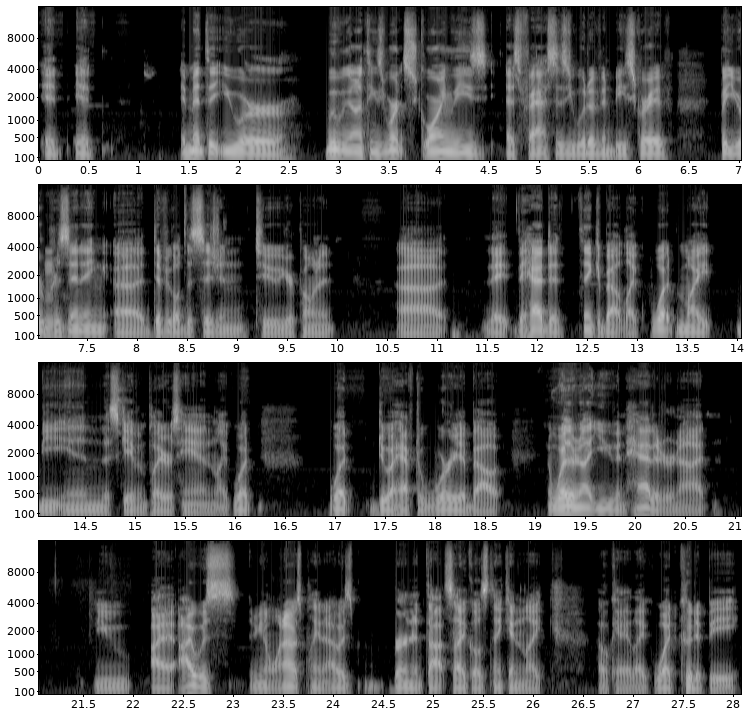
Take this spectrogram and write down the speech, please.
it it it meant that you were moving on to things. You weren't scoring these as fast as you would have in Beastgrave, but you were Hmm. presenting a difficult decision to your opponent. Uh, they they had to think about like what might be in the Skaven player's hand, like what what do I have to worry about, and whether or not you even had it or not. You, I, I was, you know, when I was playing, I was burning thought cycles, thinking like, okay, like what could it be?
